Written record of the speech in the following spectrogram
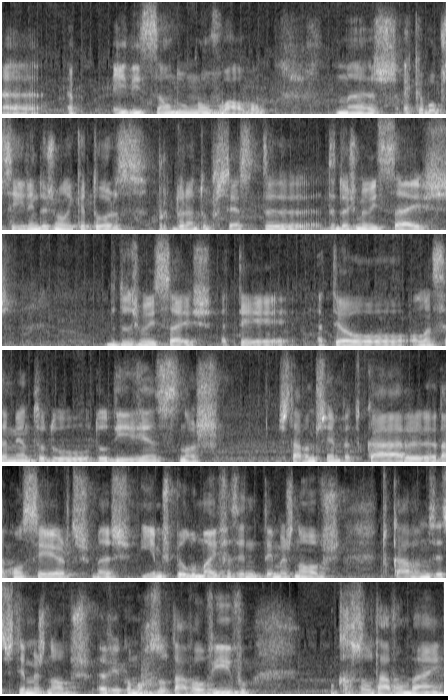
a, a edição de um novo álbum. Mas acabou por sair em 2014, porque durante o processo de, de 2006 de 2006 até, até o, o lançamento do, do Deviance, nós estávamos sempre a tocar, a dar concertos, mas íamos pelo meio fazendo temas novos, tocávamos esses temas novos a ver como resultava ao vivo, o que resultavam bem,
